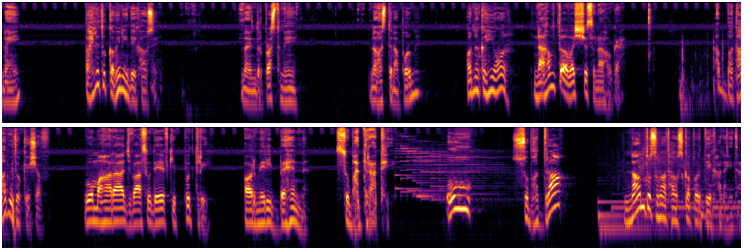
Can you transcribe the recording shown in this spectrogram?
नहीं। पहले तो कभी नहीं देखा उसे। न इंद्रप्रस्थ में न हस्तिनापुर में और न कहीं और। नाम तो अवश्य सुना होगा। अब बता भी दो केशव। वो महाराज वासुदेव की पुत्री और मेरी बहन सुभद्रा थी। ओ, सुभद्रा? नाम तो सुना था, उसका पर देखा नहीं था।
